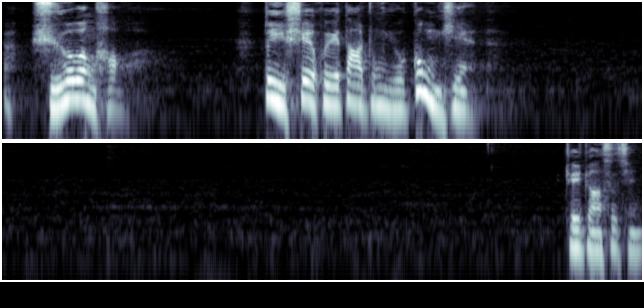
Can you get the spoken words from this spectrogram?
啊，啊，学问好啊，对社会大众有贡献的这桩事情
